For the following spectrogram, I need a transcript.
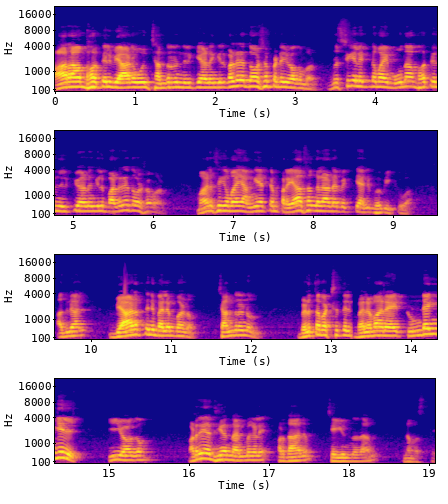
ആറാം ഭാവത്തിൽ വ്യാഴവും ചന്ദ്രനും നിൽക്കുകയാണെങ്കിൽ വളരെ ദോഷപ്പെട്ട യോഗമാണ്. വൃശ്ചിക ലഗ്നമായി മൂന്നാം ഭാവത്തിൽ നിൽക്കുകയാണെങ്കിൽ വളരെ ദോഷമാണ്. മാനസികമായി അങ്ങേയറ്റം പ്രയാസങ്ങളാണ് വ്യക്തി അനുഭവിക്കുക. അതിനാൽ വ്യാഴത്തിന് ബലം വേണം. ചന്ദ്രനും വെളുത്തപക്ഷത്തിൽ ബലവാനായിട്ടുണ്ടെങ്കിൽ ഈ യോഗം വളരെയധികം നന്മകളെ പ്രദാനം ചെയ്യുന്നതാണ്. നമസ്തേ.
